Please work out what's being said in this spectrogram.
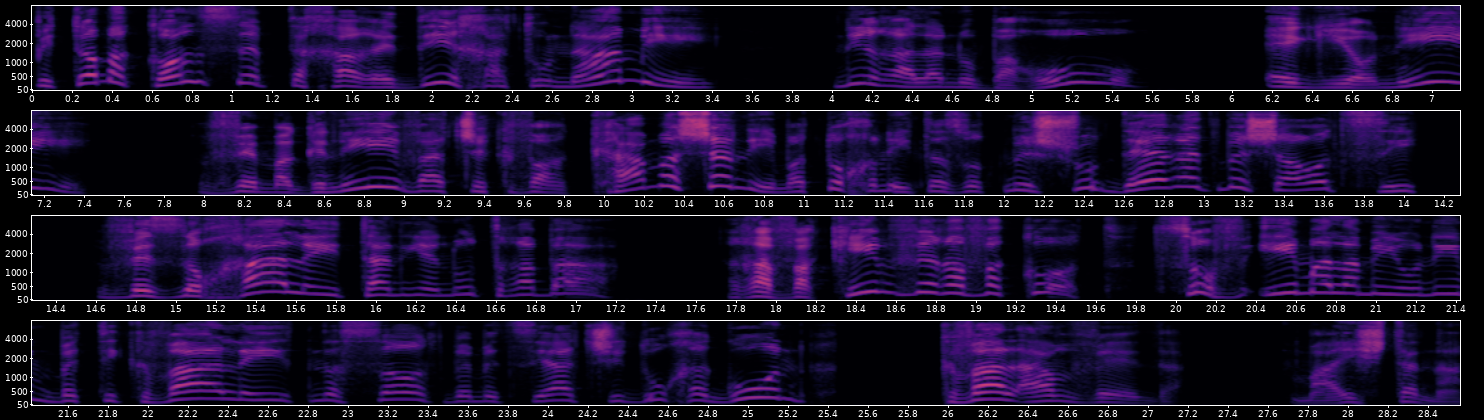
פתאום הקונספט החרדי, חתונמי, נראה לנו ברור, הגיוני ומגניב, עד שכבר כמה שנים התוכנית הזאת משודרת בשעות שיא וזוכה להתעניינות רבה. רווקים ורווקות צובעים על המיונים בתקווה להתנסות במציאת שידוך הגון קבל עם ועדה. מה השתנה?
